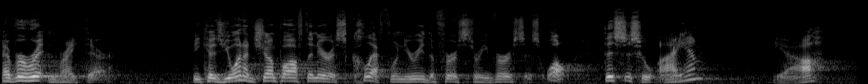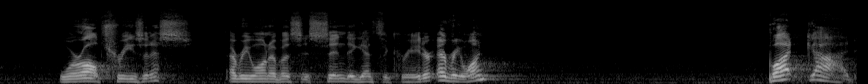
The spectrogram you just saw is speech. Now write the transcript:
ever written right there because you want to jump off the nearest cliff when you read the first three verses. Well, this is who I am? Yeah. We're all treasonous. Every one of us has sinned against the Creator. Everyone. But God,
